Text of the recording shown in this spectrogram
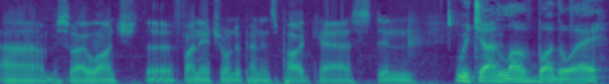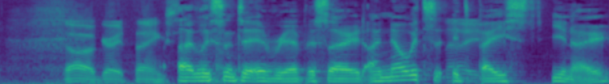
Um, so I launched the Financial Independence podcast, and which I love, by the way. oh, great, thanks. I listen to every episode. I know it's it's based, you know,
